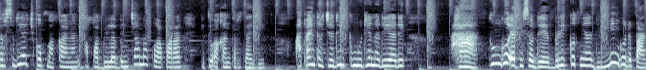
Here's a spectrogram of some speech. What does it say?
tersedia cukup makanan apabila bencana kelaparan itu akan terjadi apa yang terjadi? Kemudian adik-adik ha tunggu episode berikutnya di minggu depan.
